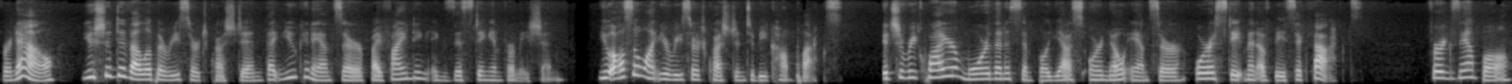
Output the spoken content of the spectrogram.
For now, you should develop a research question that you can answer by finding existing information. You also want your research question to be complex. It should require more than a simple yes or no answer or a statement of basic facts. For example,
